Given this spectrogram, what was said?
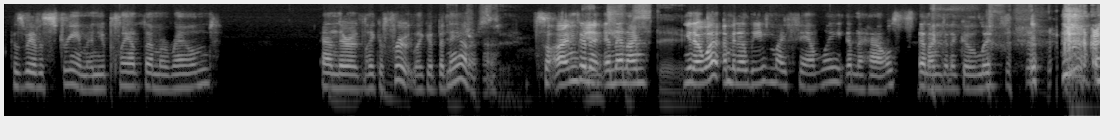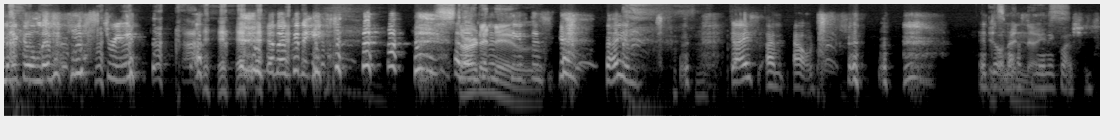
because we have a stream, and you plant them around, and they're mm, like a fruit, like a banana. So I'm gonna, and then I'm, you know what? I'm gonna leave my family in the house, and I'm gonna go live. I'm gonna go live in the street, and I'm gonna eat. Start I'm gonna see if anew. this- I am, guys, I'm out. and It's don't ask me any questions.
